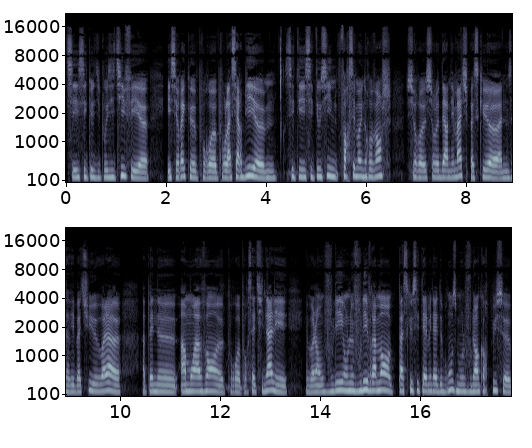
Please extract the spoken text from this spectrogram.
c'est que du positif et c'est vrai que pour pour la Serbie, c'était c'était aussi forcément une revanche sur sur le dernier match parce que elle nous avait battu voilà à peine un mois avant pour pour cette finale et voilà on voulait on le voulait vraiment parce que c'était la médaille de bronze mais on le voulait encore plus euh,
